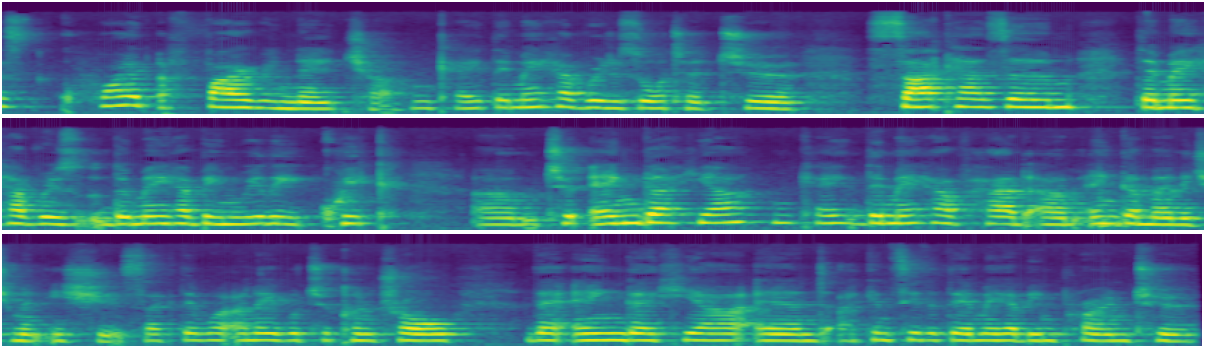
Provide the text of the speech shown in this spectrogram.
has quite a fiery nature. Okay, they may have resorted to sarcasm. They may have they may have been really quick um, to anger here. Okay, they may have had um, anger management issues, like they were unable to control their anger here, and I can see that they may have been prone to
